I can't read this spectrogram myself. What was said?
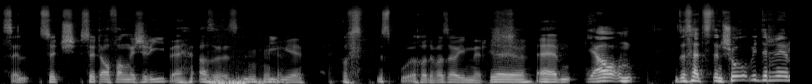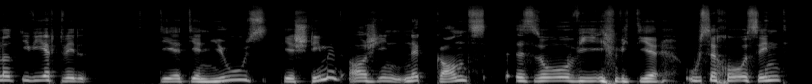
soll, soll, soll anfangen zu schreiben. Also, irgendwie, was, ein Buch oder was auch immer. Ja, ja. Ähm, ja, und, und das hat es dann schon wieder relativiert, weil die, die News, die stimmen anscheinend nicht ganz so, wie, wie die rausgekommen sind.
